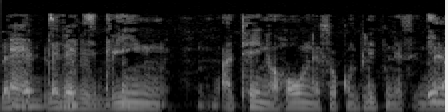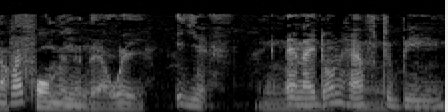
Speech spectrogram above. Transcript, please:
Let, and let, let every being attain a wholeness or completeness in, In their form and in their way. Yes. And I don't have to be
